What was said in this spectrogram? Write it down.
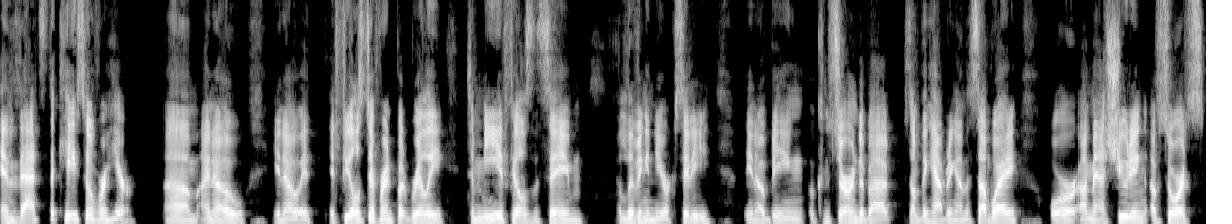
and that's the case over here. Um, I know, you know, it it feels different, but really, to me, it feels the same. Living in New York City, you know, being concerned about something happening on the subway or a mass shooting of sorts,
